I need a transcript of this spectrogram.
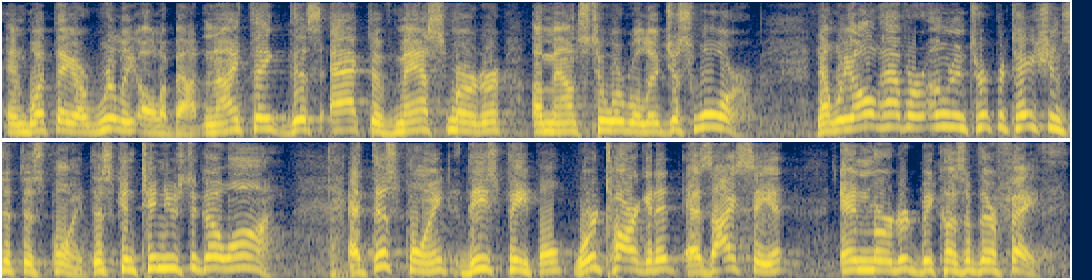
and what they are really all about. And I think this act of mass murder amounts to a religious war. Now, we all have our own interpretations at this point. This continues to go on. At this point, these people were targeted, as I see it, and murdered because of their faith.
